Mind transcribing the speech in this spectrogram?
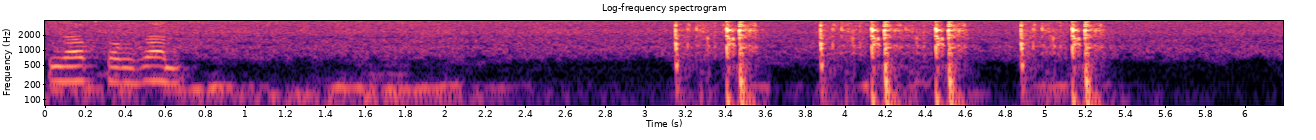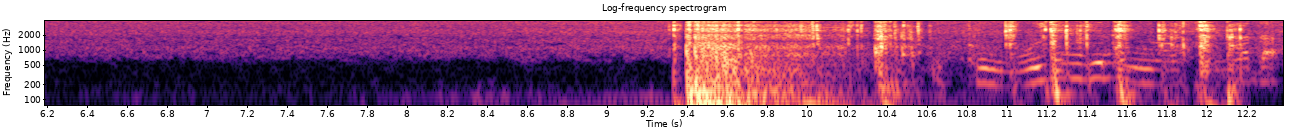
อะนี่ครับสองสั้น โอ้โหยิงขึ้นหนึ่งสองนัดอะ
